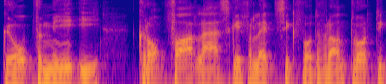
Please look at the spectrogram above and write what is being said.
gehört für mich in grob fahrlässige Verletzung von der Verantwortung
